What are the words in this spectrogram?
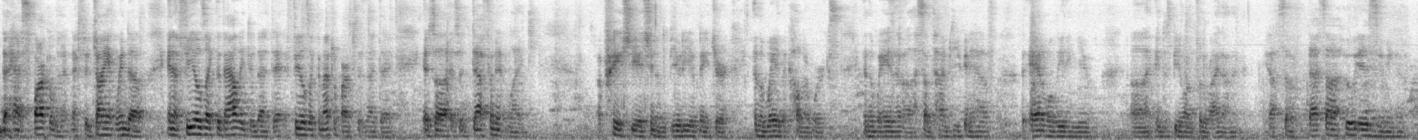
that has sparkle in it next to a giant window, and it feels like the Valley did that day. It feels like the Metro Parks did that day. It's a, it's a definite like appreciation of the beauty of nature and the way the color works, and the way that uh, sometimes you can have the animal leading you uh, and just be along for the ride on it. Yeah, so that's uh, who is zooming who.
